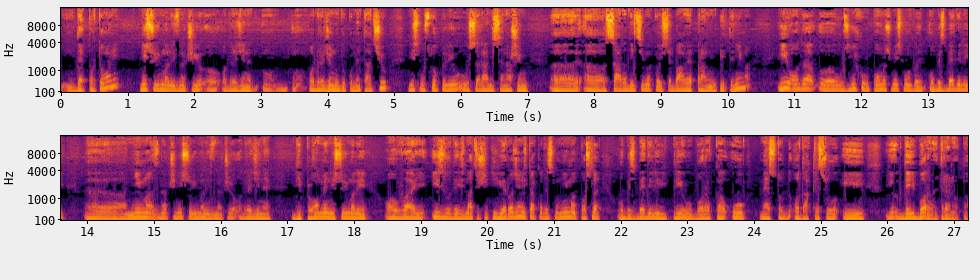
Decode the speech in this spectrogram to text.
deportovani, nisu imali znači određene, određenu dokumentaciju. Mi smo stupili u saradnji sa našim uh, uh, saradnicima koji se bave pravnim pitanjima i onda uh, uz njihovu pomoć mi smo obezbedili njima, znači nisu imali znači određene diplome, nisu imali ovaj izvode iz matične knjige rođenih, tako da smo njima posle obezbedili prijavu boravka u mesto odakle su i gde i borave trenutno.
